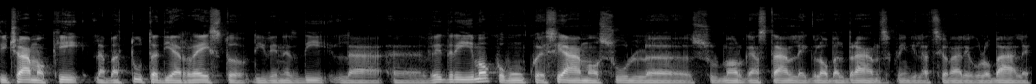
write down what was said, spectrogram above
Diciamo che la battuta di arresto di venerdì la eh, vedremo, comunque siamo sul, sul, Morgan Stanley Global Brands, quindi l'azionario globale,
